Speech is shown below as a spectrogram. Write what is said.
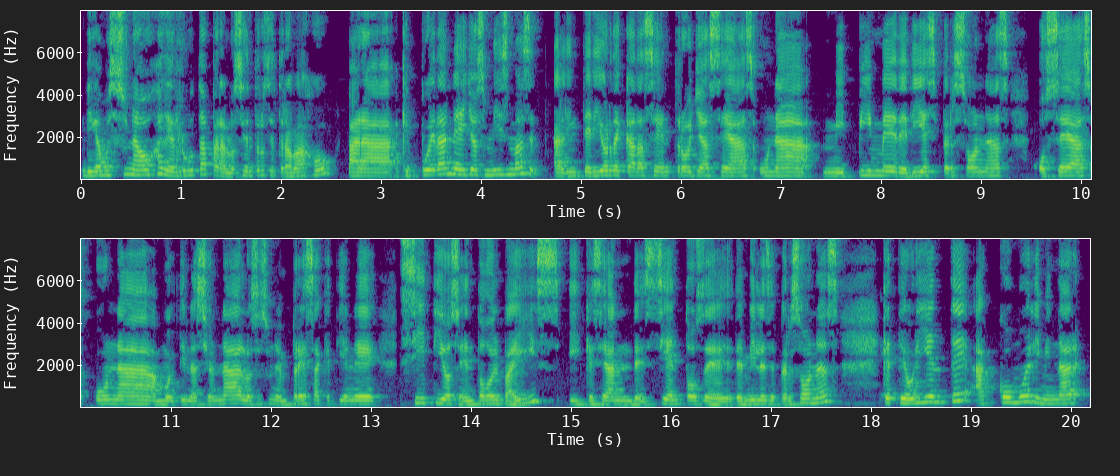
digamos, es una hoja de ruta para los centros de trabajo para que puedan ellos mismas, al interior de cada centro, ya seas una MIPYME de 10 personas o seas una multinacional o seas una empresa que tiene sitios en todo el país y que sean de cientos de, de miles de personas, que te oriente a cómo eliminar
